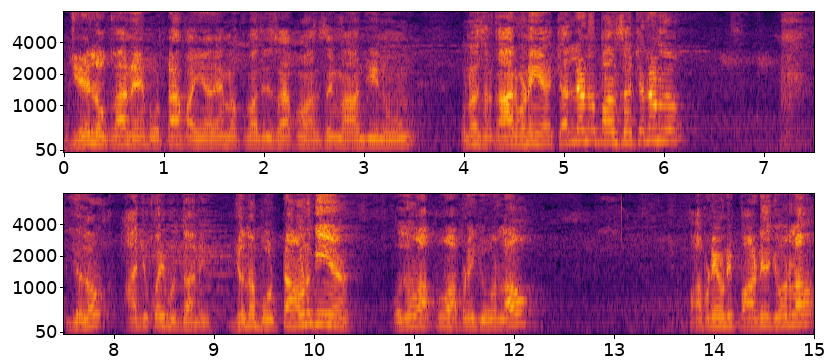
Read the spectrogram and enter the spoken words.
ਜੇ ਲੋਕਾਂ ਨੇ ਵੋਟਾਂ ਪਾਈਆਂ ਨੇ, ਮੁੱਖ ਮੰਤਰੀ ਸਾਹਿਬ ਭਗਵੰਤ ਸਿੰਘ ਮਾਨ ਜੀ ਨੂੰ, ਉਹਨਾਂ ਸਰਕਾਰ ਬਣੀ ਹੈ ਚੱਲਣ ਦੋ 5 ਸਾਲ ਚੱਲਣ ਦੋ ਜਦੋਂ ਅੱਜ ਕੋਈ ਮੁੱਦਾ ਨਹੀਂ, ਜਦੋਂ ਵੋਟਾਂ ਆਉਣਗੀਆਂ, ਉਦੋਂ ਆਪੋ ਆਪਣੇ ਜ਼ੋਰ ਲਾਓ। ਆਪਣੇ ਆਪਣੀ ਪਾਰਟੀ ਦਾ ਜ਼ੋਰ ਲਾਓ,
